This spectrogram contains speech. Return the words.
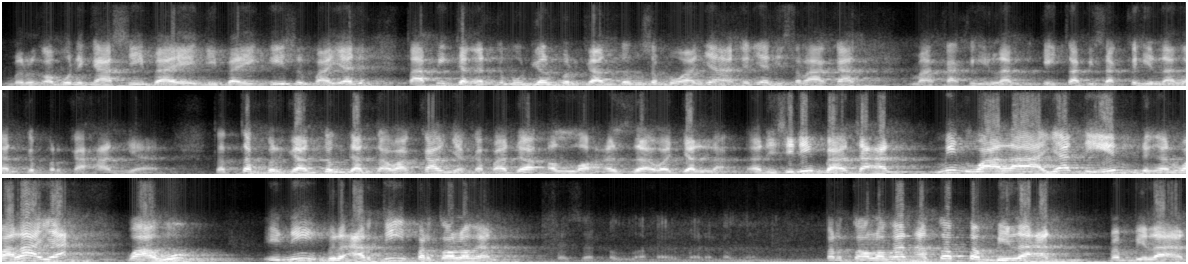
Berkomunikasi baik dibaiki supaya tapi jangan kemudian bergantung semuanya akhirnya diserahkan maka kehilang kita bisa kehilangan keberkahannya tetap bergantung dan tawakalnya kepada Allah Azza wa Jalla. Nah, di sini bacaan min walayatin dengan walayah wawu ini berarti pertolongan. Pertolongan atau pembelaan, pembelaan.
